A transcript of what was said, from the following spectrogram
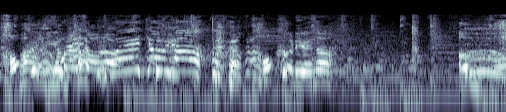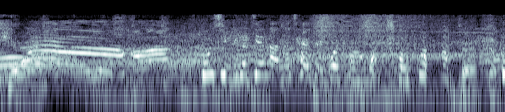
好可赵让，喂，赵让。好可怜啊！OK，哇，好啊！恭喜这个艰难的猜嘴过程完成了。对恭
